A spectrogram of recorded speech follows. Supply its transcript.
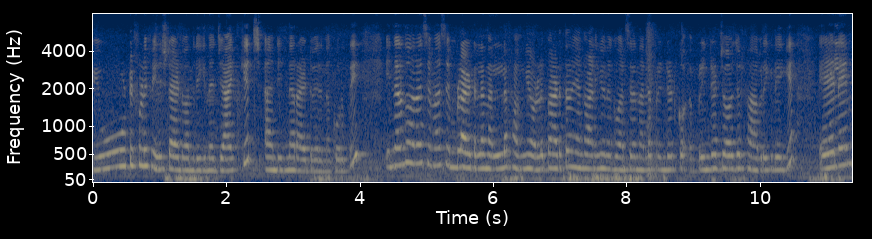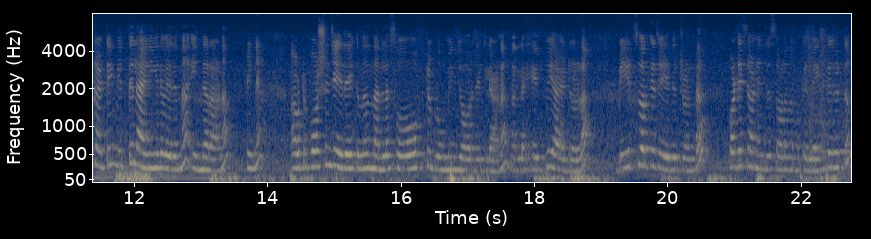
beautifully finished ആയിട്ട് വന്നിരിക്കുന്ന ജാക്കറ്റ് ആൻഡ് ഇന്നർ ആയിട്ട് വരുന്ന കുർത്തി. ഇന്നർ എന്ന് പറഞ്ഞാൽ ചുമ്മാ സിമ്പിൾ ആയിട്ടല്ല നല്ല ഭംഗിയുള്ള. ഇപ്പോൾ അടുത്തത് ഞാൻ കാണിക്കും നിങ്ങൾക്ക് മനസ്സിലായി നല്ല പ്രിന്റഡ് പ്രിന്റഡ് ജോർജർ ഫാബ്രിക്കിലേക്ക് എ ലൈൻ കട്ടിങ് വിത്ത് ലൈനിങ്ങിൽ വരുന്ന ഇന്നറാണ് പിന്നെ ഔട്ടർ പോർഷൻ ചെയ്തേക്കുന്നത് നല്ല സോഫ്റ്റ് ബ്ലൂമിങ് ജോർജറ്റിലാണ് നല്ല ഹെവി ആയിട്ടുള്ള ബീഡ്സ് വർക്ക് ചെയ്തിട്ടുണ്ട്. ഫോർട്ടി സെവൻ ഇഞ്ചസോളം നമുക്ക് ലെങ്ത് കിട്ടും.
